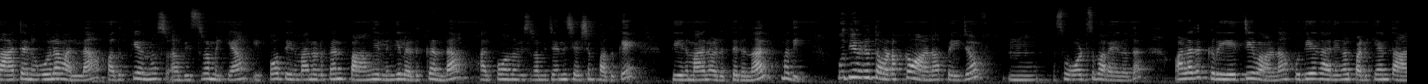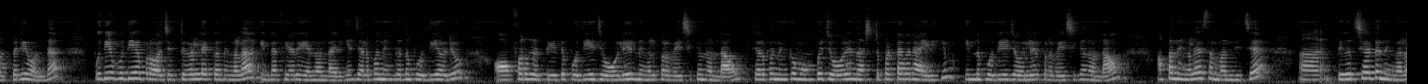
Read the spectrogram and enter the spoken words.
കാറ്റ് അനുകൂലമല്ല പതുക്കെ ഒന്ന് ശ്ര- വിശ്രമിക്കാം. ഇപ്പോൾ തീരുമാനം എടുക്കാൻ പാങ്ങില്ലെങ്കിൽ എടുക്കണ്ട. അല്പം ഒന്ന് വിശ്രമിച്ചതിന് ശേഷം പതുക്കെ തീരുമാനം എടുത്തിരുന്നാൽ മതി. പുതിയൊരു തുടക്കമാണ് പേജ് ഓഫ് സോഡ്സ് പറയുന്നത്. വളരെ ക്രിയേറ്റീവാണ് പുതിയ കാര്യങ്ങൾ പഠിക്കാൻ താല്പര്യമുണ്ട്. പുതിയ പുതിയ പ്രോജക്റ്റുകളിലൊക്കെ നിങ്ങൾ ഇന്റർഫിയർ ചെയ്യുന്നുണ്ടായിരിക്കും. ചിലപ്പോൾ നിങ്ങൾക്കൊന്ന് പുതിയ ഒരു ഓഫർ കിട്ടിയിട്ട് പുതിയ ജോലിയിൽ നിങ്ങൾ പ്രവേശിക്കുന്നുണ്ടാവും. ചിലപ്പോൾ നിങ്ങൾക്ക് മുമ്പ് ജോലി നഷ്ടപ്പെട്ടവരായിരിക്കും. ഇന്ന് പുതിയ ജോലിയിൽ പ്രവേശിക്കുന്നുണ്ടാവും. അപ്പം നിങ്ങളെ സംബന്ധിച്ച് തീർച്ചയായിട്ടും നിങ്ങൾ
